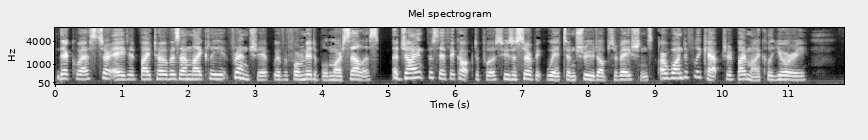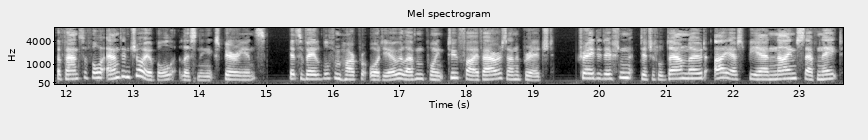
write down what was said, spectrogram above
Their quests are aided by Tova's unlikely friendship with a formidable Marcellus, a giant Pacific octopus whose acerbic wit and shrewd observations are wonderfully captured by Michael Urie. A fanciful and enjoyable listening experience. It's available from Harper Audio, 11.25 hours unabridged. Trade edition, digital download, ISBN 978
